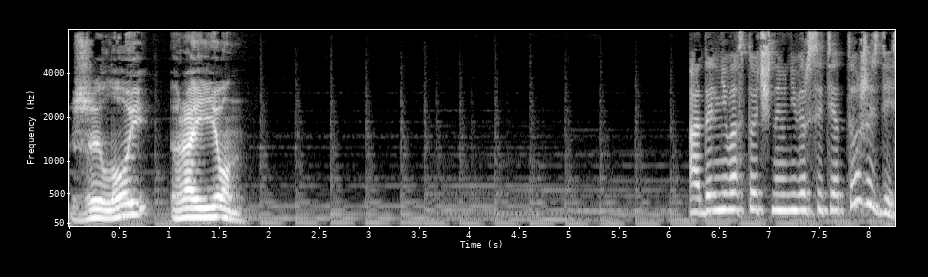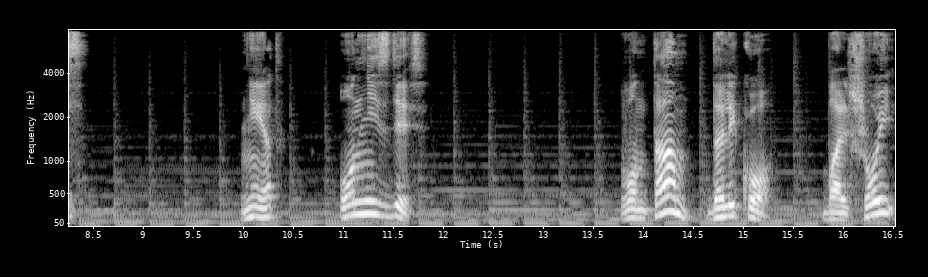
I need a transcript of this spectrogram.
Жилой район. А Дальневосточный университет тоже здесь? Нет, он не здесь. Вон там, далеко, большой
